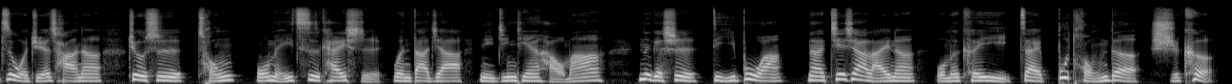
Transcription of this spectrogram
自我觉察呢，就是从我每一次开始问大家，你今天好吗？那个是第一步啊。那接下来呢，我们可以在不同的时刻，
